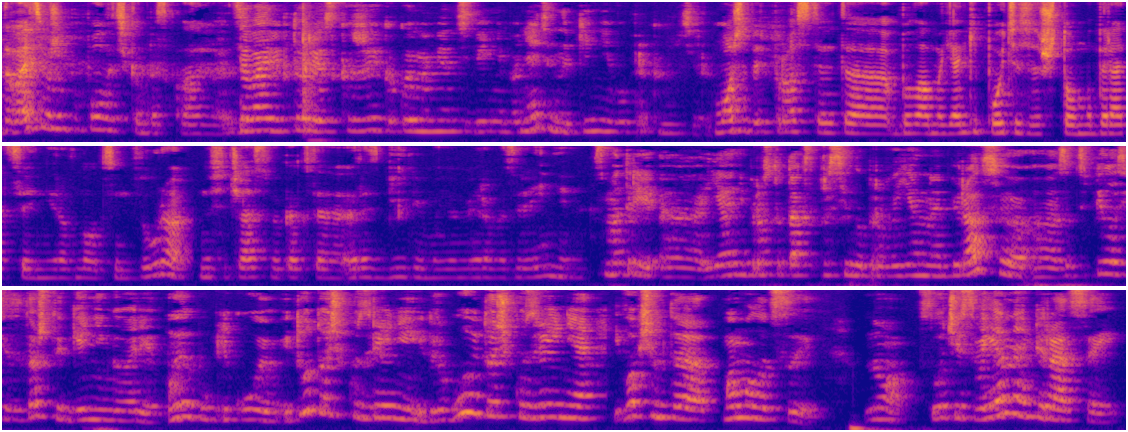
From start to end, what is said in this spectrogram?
Давайте уже по полочкам раскладывать. Давай, Виктория, скажи, какой момент тебе непонятен, и кинь его прокомментируй. Может быть, просто это была моя гипотеза, что модерация не равно цензура, но сейчас вы как-то разбили мое мировоззрение. Смотри, э, я не просто так спросила про военную операцию, а зацепилась из-за того, что Евгений говорит. Мы публикуем и ту точку зрения, и другую точку зрения, и, в общем-то, мы молодцы. Но в случае с военной операцией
